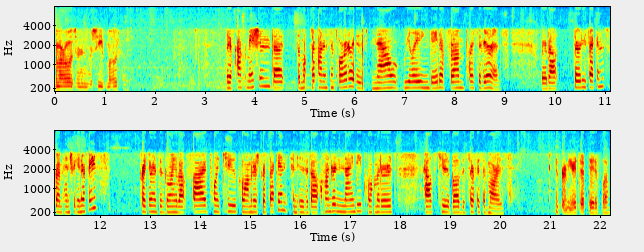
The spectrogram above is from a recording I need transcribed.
MROs are in receive mode. We have confirmation that the Mars Reconnaissance Orbiter is now relaying data from Perseverance. We're about 30 seconds from entry interface. Perseverance is going about 5.2 kilometers per second and is about 190 kilometers altitude above the surface of Mars. Confirm your jet data flow.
